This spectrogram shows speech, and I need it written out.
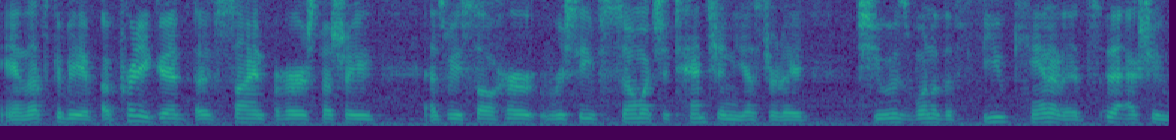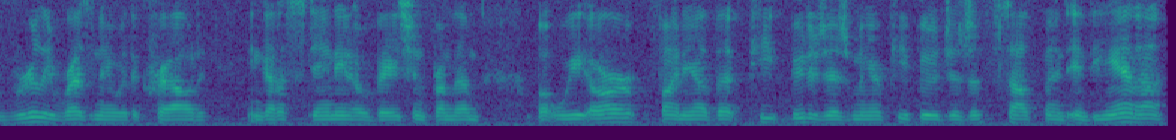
And that's going to be a, a pretty good uh, sign for her, especially as we saw her receive so much attention yesterday. She was one of the few candidates that actually really resonated with the crowd and got a standing ovation from them. But we are finding out that Pete Buttigieg, Mayor Pete Buttigieg of South Bend, Indiana,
